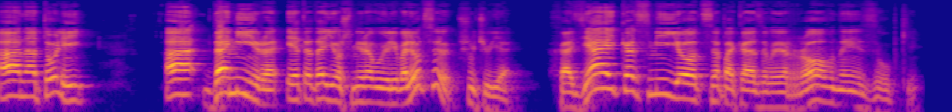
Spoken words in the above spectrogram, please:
Анатолий, а до мира это даешь мировую революцию? Шучу я. Хозяйка смеется, показывая ровные зубки.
